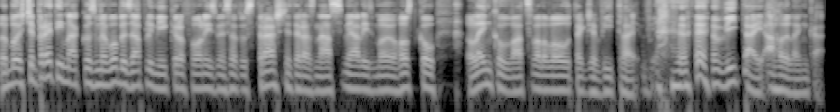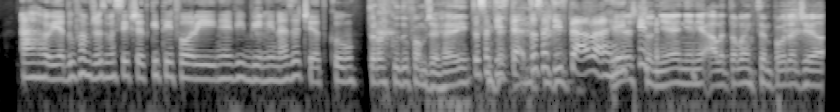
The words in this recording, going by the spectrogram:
lebo ešte predtým, ako sme vôbec zapli mikrofóny, sme sa tu strašne teraz nasmiali s mojou hostkou Lenkou Vacvalovou, takže vítaj. vítaj, ahoj Lenka. Ahoj, ja dúfam, že sme si všetky tie fóry nevybili na začiatku. Trošku dúfam, že hej. To sa ti, stá, to sa ti stáva, hej? Vieš čo, nie, nie, nie, ale to len chcem povedať, že ja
